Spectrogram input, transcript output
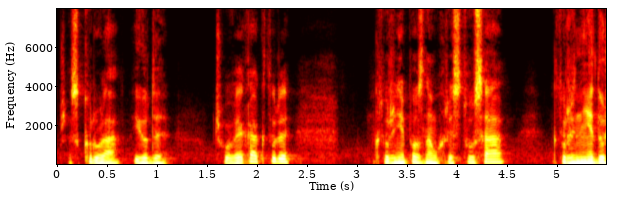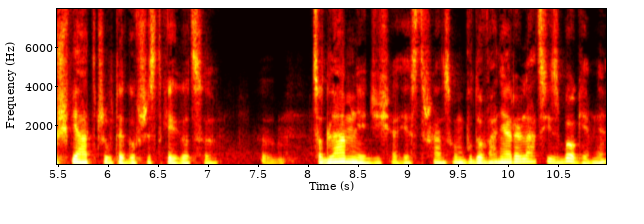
przez króla Judy. Człowieka, który, który nie poznał Chrystusa, który nie doświadczył tego wszystkiego, co, co dla mnie dzisiaj jest szansą budowania relacji z Bogiem. Nie?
